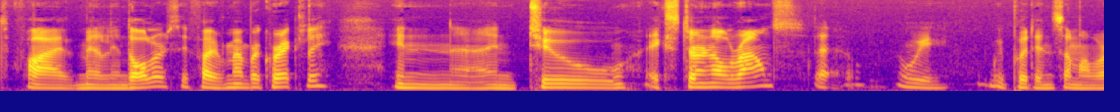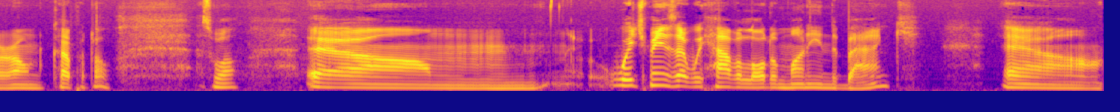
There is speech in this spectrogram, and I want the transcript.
five million dollars, if I remember correctly, in uh, in two external rounds. Uh, we we put in some of our own capital as well, um, which means that we have a lot of money in the bank, uh,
